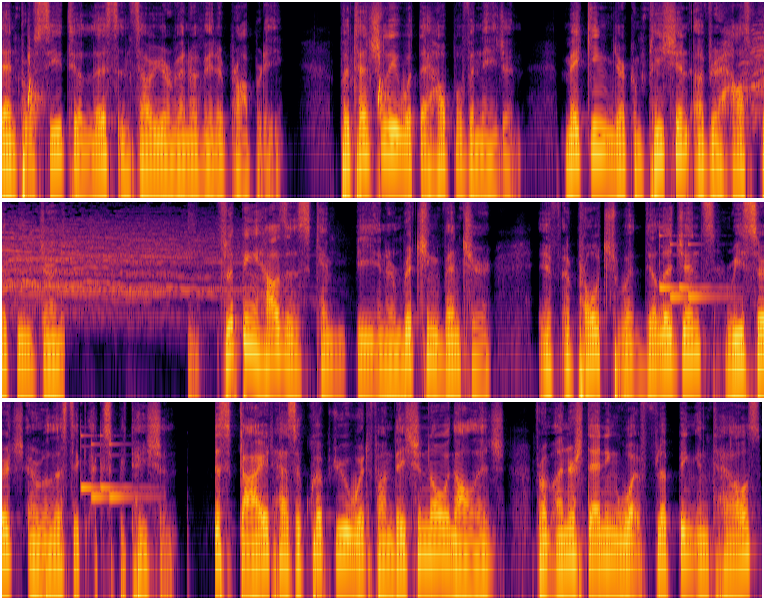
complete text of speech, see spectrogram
then proceed to list and sell your renovated property, potentially with the help of an agent, making your completion of your house flipping journey. Flipping houses can be an enriching venture if approached with diligence, research, and realistic expectation. This guide has equipped you with foundational knowledge from understanding what flipping entails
